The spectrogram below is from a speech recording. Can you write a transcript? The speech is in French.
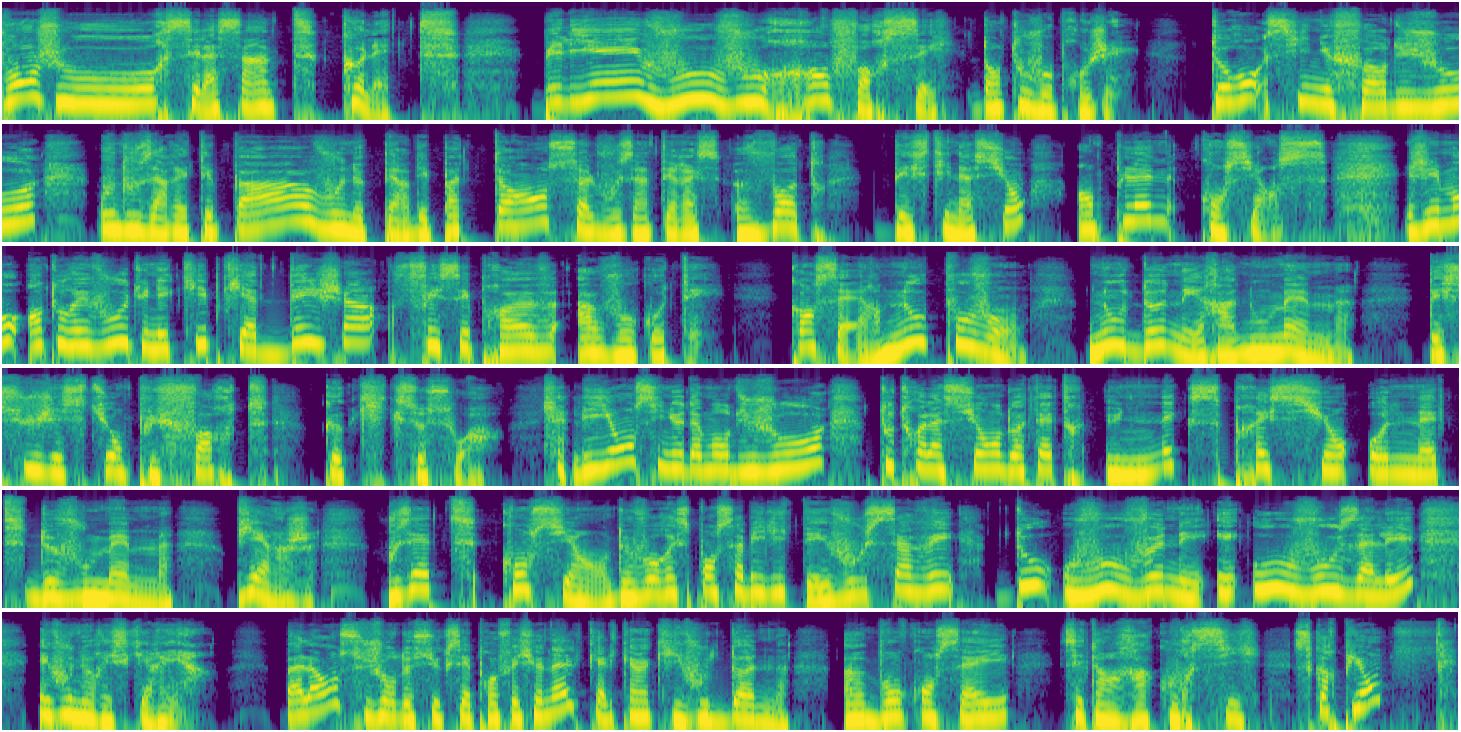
Bonjour, c'est la Sainte Colette. Bélier, vous vous renforcez dans tous vos projets. Taureau, signe fort du jour, vous ne vous arrêtez pas, vous ne perdez pas de temps, seul vous intéresse votre destination en pleine conscience. Gémeaux, entourez-vous d'une équipe qui a déjà fait ses preuves à vos côtés. Cancer, nous pouvons nous donner à nous-mêmes des suggestions plus fortes que qui que ce soit. Lion, signe d'amour du jour, toute relation doit être une expression honnête de vous-même. Vierge, vous êtes conscient de vos responsabilités, vous savez d'où vous venez et où vous allez et vous ne risquez rien. Balance, jour de succès professionnel, quelqu'un qui vous donne un bon conseil, c'est un raccourci. Scorpion,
